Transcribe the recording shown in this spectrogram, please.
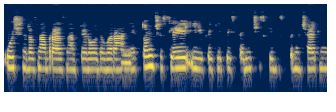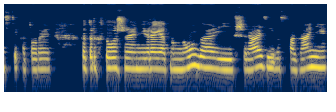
очень разнообразная природа в Иране, в том числе и какие-то исторические достопримечательности, которые, которых тоже невероятно много и в Ширазе, и в Асфагане.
